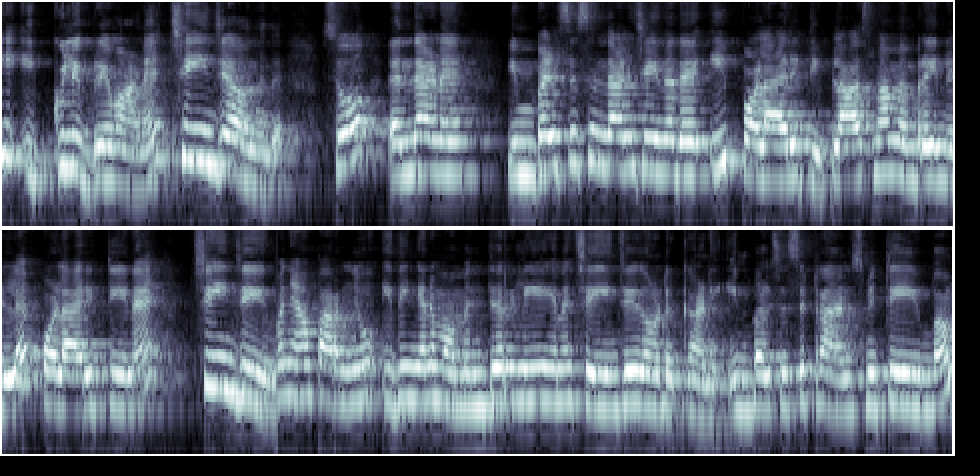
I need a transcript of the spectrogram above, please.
ഈ ഇക്വിലിബ്രിയമാണ് ചേഞ്ച് ആവുന്നത്. സോ എന്താണ്? ഇമ്പൾസസ് എന്താണ് ചെയ്യുന്നത്? ഈ പൊളാരിറ്റി പ്ലാസ്മ മെംബ്രെയിനുള്ള പൊളാരിറ്റീനെ ചേഞ്ച് ചെയ്യും. അപ്പം ഞാൻ പറഞ്ഞു ഇതിങ്ങനെ മൊമെന്ററിലി ഇങ്ങനെ ചേഞ്ച് ചെയ്തുകൊണ്ടിരിക്കുകയാണ് ഇമ്പൾസസ് ട്രാൻസ്മിറ്റ് ചെയ്യുമ്പം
